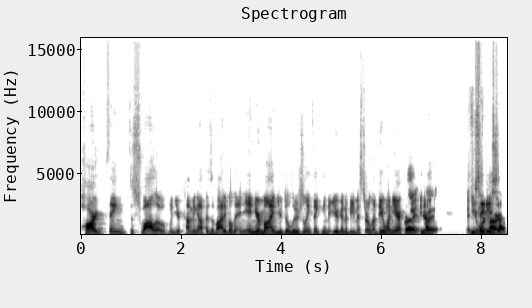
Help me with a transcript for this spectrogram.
hard thing to swallow when you're coming up as a bodybuilder and in your mind you're delusionally thinking that you're going to be Mr. Olympia one year. Right. You know, right. you, you say to yourself, hard.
